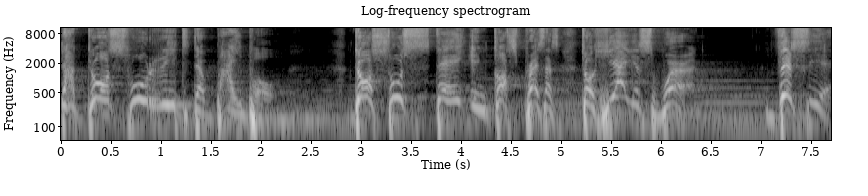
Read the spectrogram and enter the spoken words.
that those who read the Bible, those who stay in God's presence to hear his word, this year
